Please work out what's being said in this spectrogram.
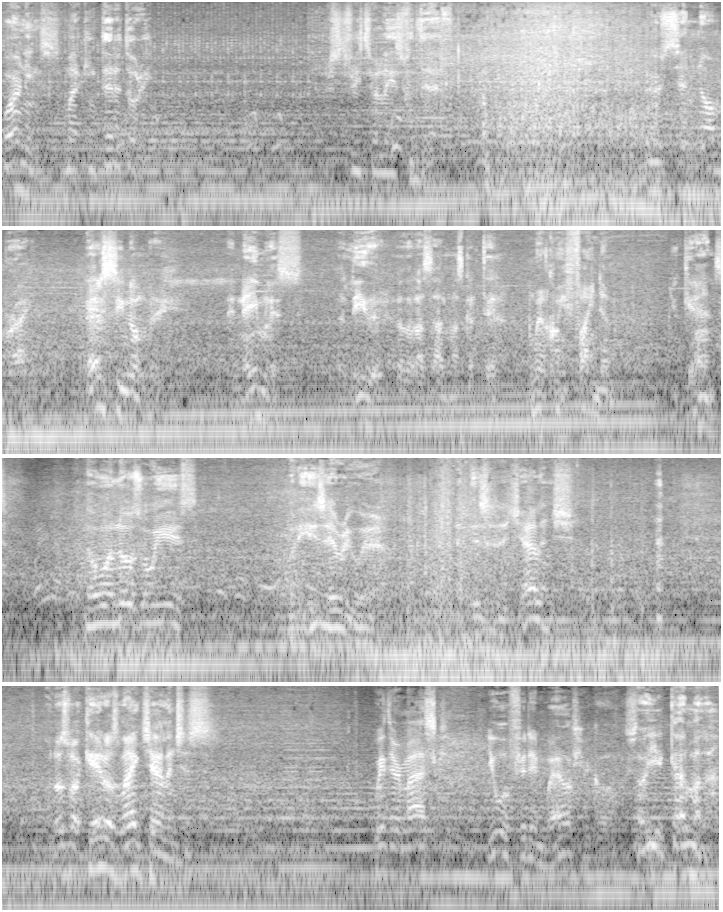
Warnings marking territory. The streets are laced with death. Who's Sin Nombre? El Sin Nombre. The nameless. Las Almas cartel. Where can we find him? You can't. No one knows who he is. But he is everywhere. And this is a challenge. Los vaqueros like challenges. With your mask, you will fit in well if here, Ghost. Oye, cálmala.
